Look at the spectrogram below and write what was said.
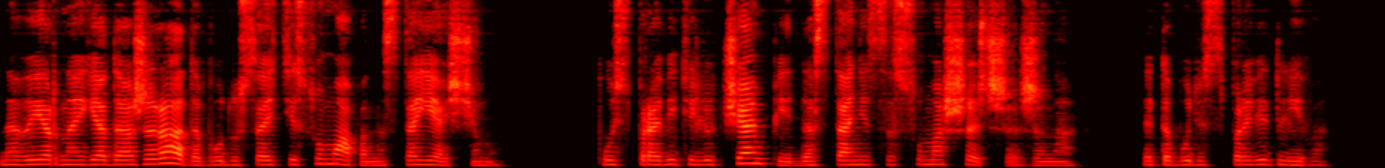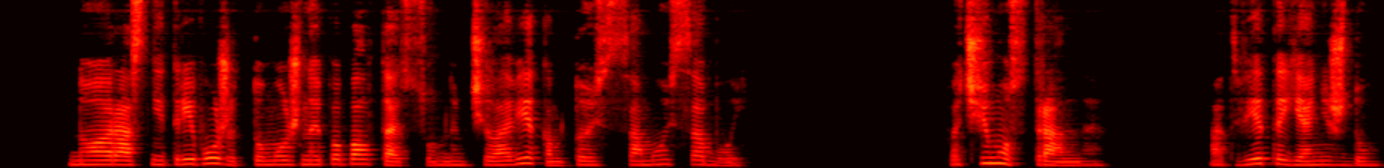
Наверное, я даже рада буду сойти с ума по-настоящему. Пусть правителю Чампии достанется сумасшедшая жена. Это будет справедливо. Ну а раз не тревожит, то можно и поболтать с умным человеком, то есть с самой собой. Почему странное? Ответа я не жду.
